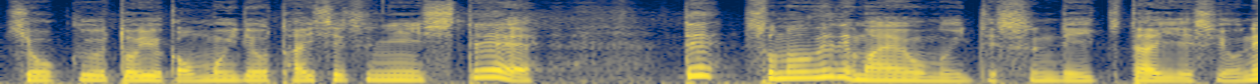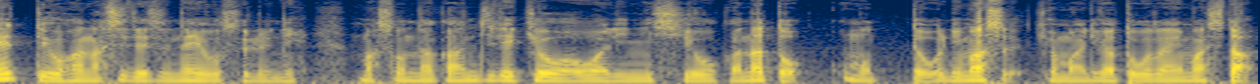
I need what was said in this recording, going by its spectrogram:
記憶というか思い出を大切にして、で、その上で前を向いて進んでいきたいですよねっていうお話ですね、要するに。まあそんな感じで今日は終わりにしようかなと思っております。今日もありがとうございました。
